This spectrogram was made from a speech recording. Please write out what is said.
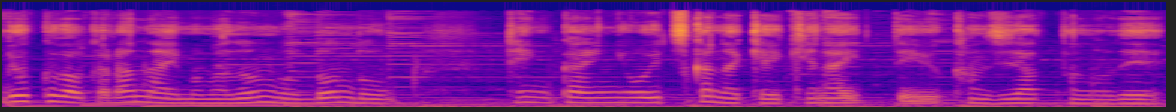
よくわからないままどんどんどんどん展開に追いつかなきゃいけないっていう感じだったので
